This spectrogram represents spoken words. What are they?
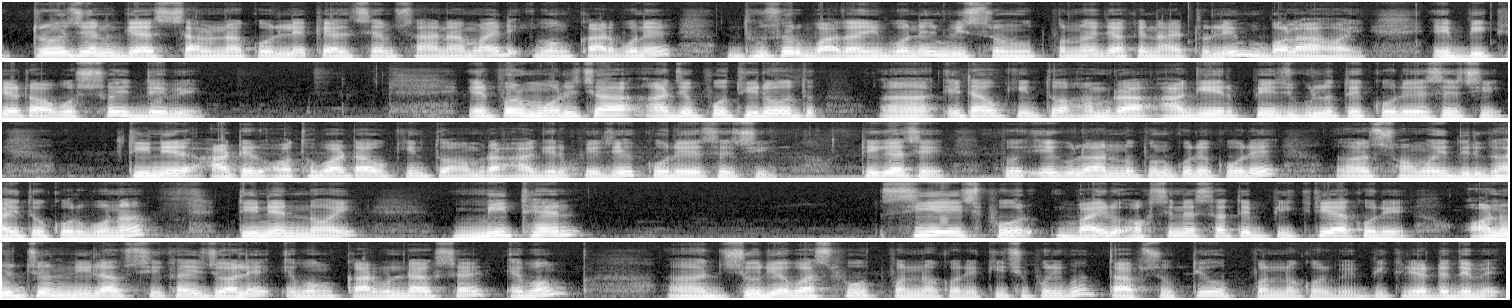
নাইট্রোজেন গ্যাস চালনা করলে ক্যালসিয়াম সায়ানামাইড এবং কার্বনের ধূসর বাদামি বর্ণের মিশ্রণ উৎপন্ন হয়, যাকে নাইট্রোলিম বলা হয়। এই বিক্রিয়াটা অবশ্যই দেবে। এরপর মরিচা যে প্রতিরোধ এটাও কিন্তু আমরা আগের পেজগুলোতে করে এসেছি। টিনের আটের অথবাটাও কিন্তু আমরা আগের পেজে করে এসেছি। ঠিক আছে? তো এগুলো আর নতুন করে করে সময় দীর্ঘায়িত করব না। তিনের নয়, মিথেন সিএইচ ফোর, বায়ুর অক্সিজেনের সাথে বিক্রিয়া করে অনুজ্জ্বল নীলাভ শিখায় জলে এবং কার্বন ডাইঅক্সাইড এবং জলীয় বাষ্প উৎপন্ন করে। কিছু পরিমাণ তাপশক্তিও উৎপন্ন করবে, বিক্রিয়াটা দেবে।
